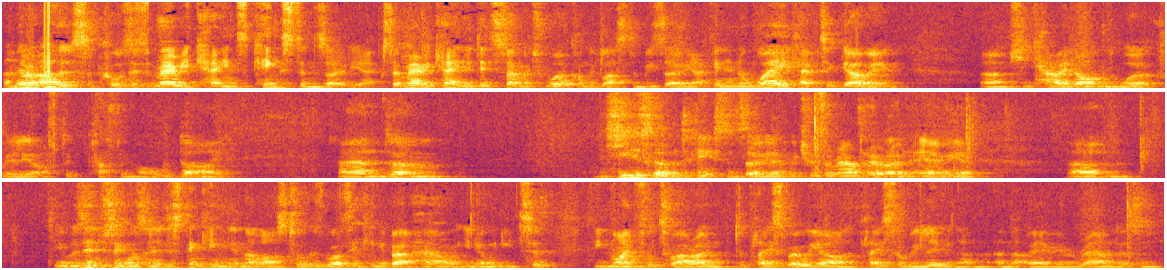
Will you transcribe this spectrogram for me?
And there are others, of course. This is Mary Caine's Kingston Zodiac. So Mary Caine, who did so much work on the Glastonbury Zodiac, and in a way kept it going, um, she carried on the work really after Catherine Maltwood died. And um, she discovered the Kingston Zodiac, which was around her own area. Um, it was interesting, wasn't it, just thinking in that last talk as well, thinking about how, you know, we need to be mindful to our own, to place where we are, the place where we live in that, and that area around us. And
